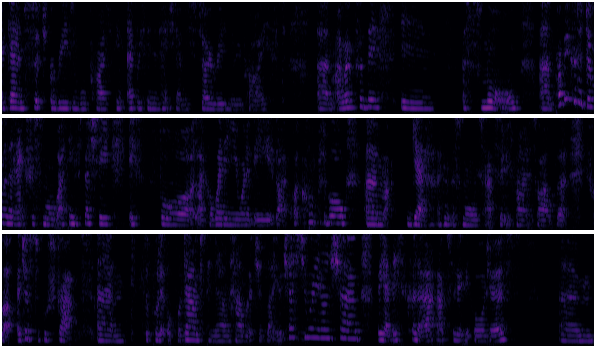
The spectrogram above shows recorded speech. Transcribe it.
again, such a reasonable price. I think everything in H&M is so reasonably priced. Um, I went for this in a small. Um, probably could have done with an extra small, but I think especially if for like a wedding you want to be like quite comfortable um yeah i think the small is absolutely fine as well but it's got adjustable straps um to pull it up or down depending on how much of like your chest you want it on show. But yeah this color absolutely gorgeous um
